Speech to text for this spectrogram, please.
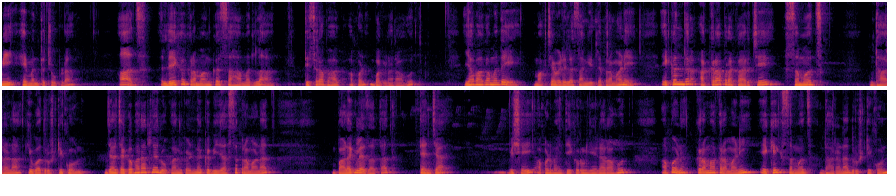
मी हेमंत चोपडा. आज लेख क्रमांक सहामधला तिसरा भाग आपण बघणार आहोत. या भागामध्ये मागच्या वेळेला सांगितल्याप्रमाणे एकंदर अकरा प्रकारचे समज धारणा किंवा दृष्टिकोन ज्या जगभरातल्या लोकांकडनं कमी जास्त प्रमाणात बाळगल्या जातात त्यांच्या विषयी आपण माहिती करून घेणार आहोत. आपण क्रमाक्रमाने एक एक समज धारणा दृष्टिकोन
